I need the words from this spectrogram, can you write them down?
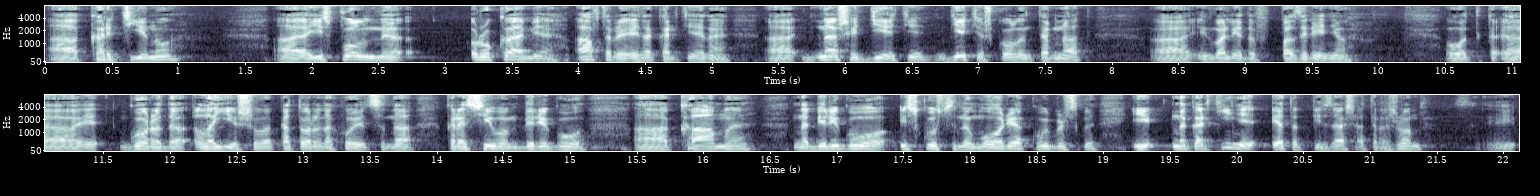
а, картину, а, исполненную руками автора этой картины а, наши дети, дети школы-интернат а, инвалидов по зрению вот, э, города Лаишева, который находится на красивом берегу э, Камы, на берегу искусственного моря Куйбышевского. И на картине этот пейзаж отражен и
